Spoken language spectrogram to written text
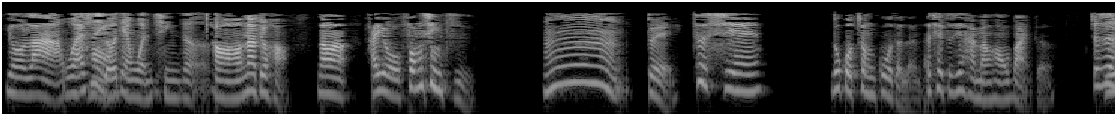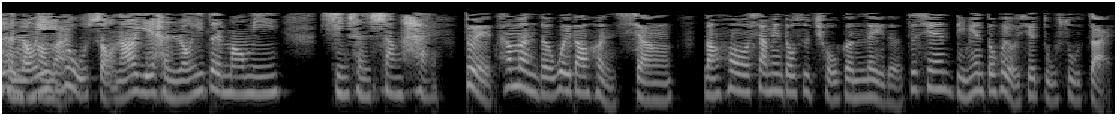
有啦，我还是好有点文青的，好，那就好。那还有风信子，嗯，对，这些如果种过的人，而且这些还蛮好买的，就是很容易入手，然后也很容易对猫咪形成伤害。对，它们的味道很香，然后下面都是球根类的，这些里面都会有一些毒素在，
